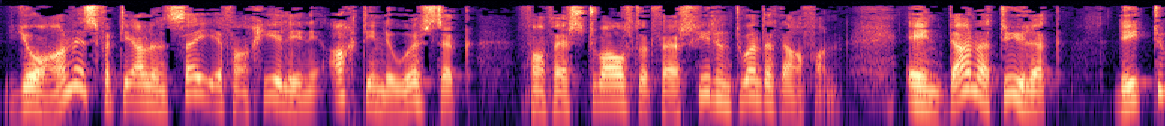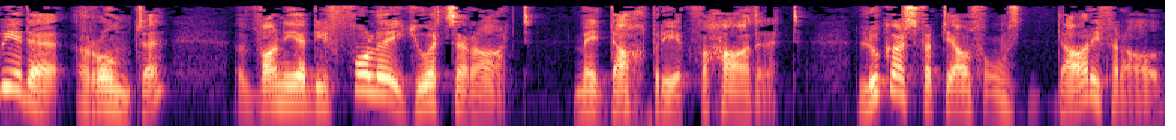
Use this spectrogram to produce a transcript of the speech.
Johannes vertel in sy evangelie in die 18de hoofstuk van vers 12 tot vers 24 daarvan. En dan natuurlik die tweede ronde wanneer die volle Joodse raad met dagbreek vergader het. Lukas vertel vir ons daardie verhaal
